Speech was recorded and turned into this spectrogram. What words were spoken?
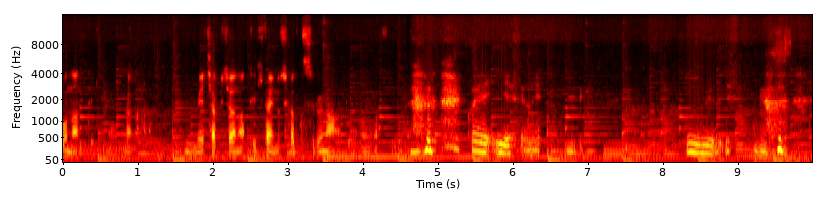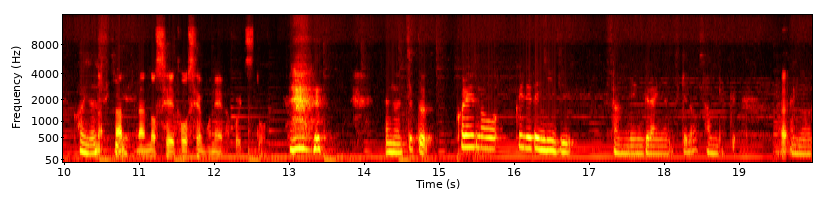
ようなんてもうなんかめちゃくちゃな敵対の仕方するなと思いますね。これいいですよね。うんいいムーブです。うん こういうの好きなです。何の正当性もねえな、こいつと。あの、ちょっと、これの、これで23年ぐらいなんですけど、300。はいあの、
